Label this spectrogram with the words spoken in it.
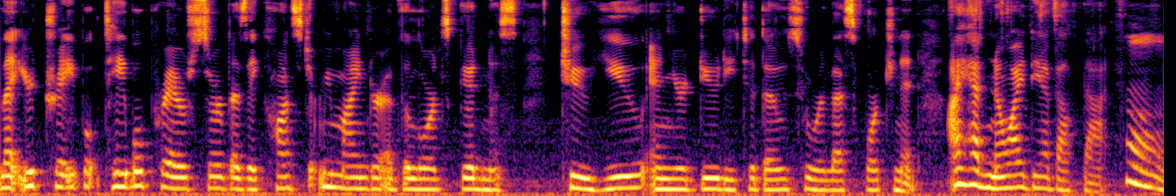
Let your table, table prayers serve as a constant reminder of the Lord's goodness to you and your duty to those who are less fortunate. I had no idea about that. Hmm.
